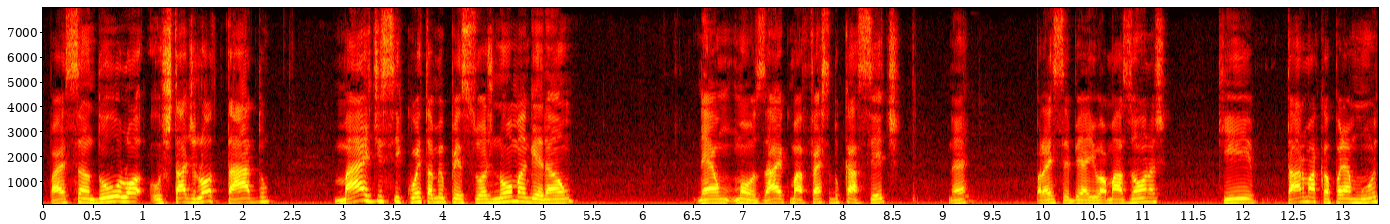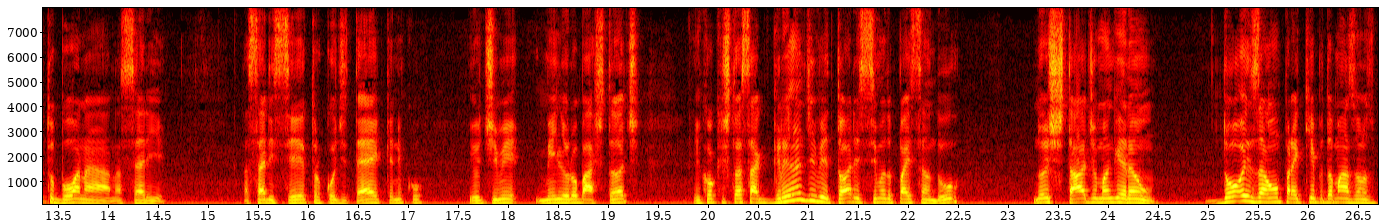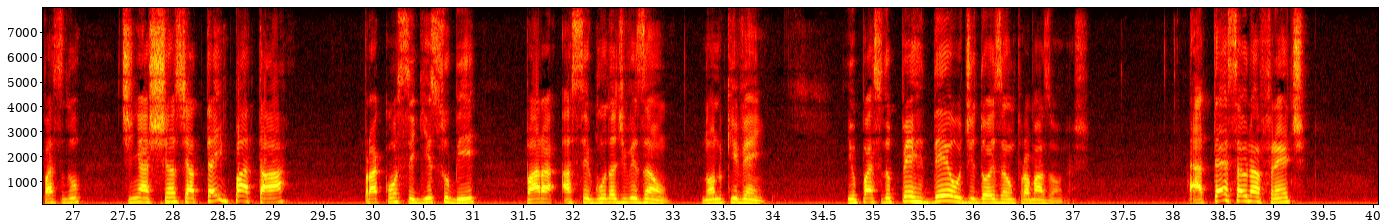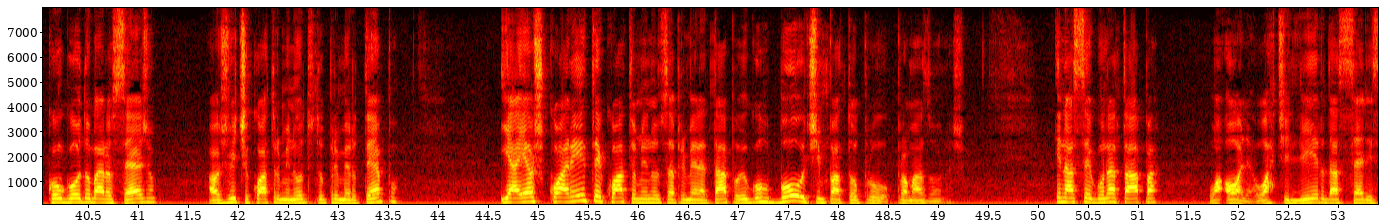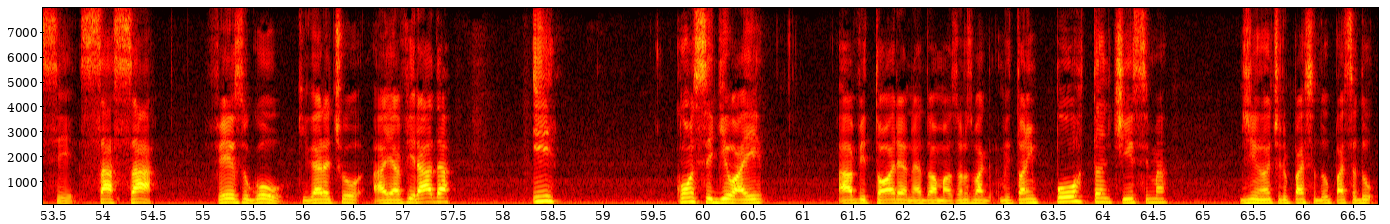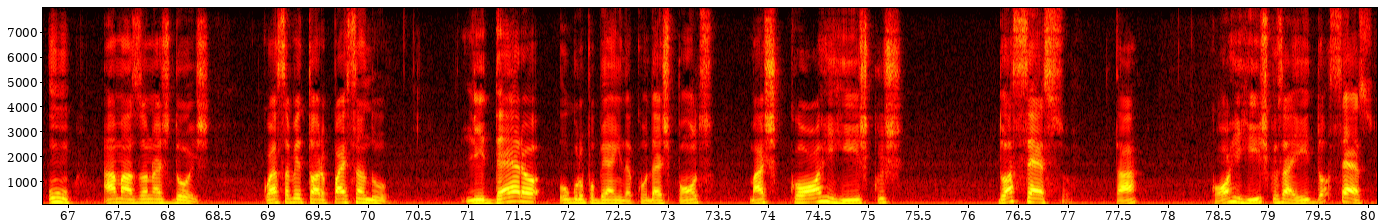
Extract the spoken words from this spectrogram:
Paysandu, o estádio lotado, mais de 50 mil pessoas no Mangueirão, né? Um mosaico, uma festa do cacete, né? Para receber aí o Amazonas, que tá numa campanha muito boa na, na série na série C, trocou de técnico e o time melhorou bastante e conquistou essa grande vitória em cima do Paysandu no estádio Mangueirão. 2 a 1 para a equipe do Amazonas. O Paysandu tinha a chance de até empatar para conseguir subir para a segunda divisão no ano que vem. E o Paysandu perdeu de 2 a 1 para o Amazonas. Até saiu na frente com o gol do Mário Sérgio aos 24 minutos do primeiro tempo. E aí, aos 44 minutos da primeira etapa, o Igor Bolt empatou para o Amazonas. E na segunda etapa, olha, o artilheiro da Série C, Sassá, fez o gol que garantiu aí a virada e conseguiu aí a vitória né, do Amazonas, uma vitória importantíssima diante do Paysandu. Paysandu 1, Amazonas 2. Com essa vitória, o Paysandu lidera o grupo B ainda com 10 pontos, mas corre riscos do acesso, tá? Corre riscos aí do acesso,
